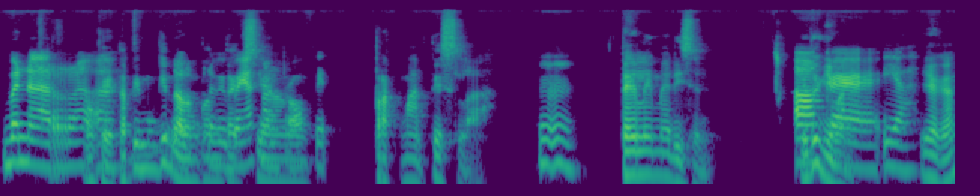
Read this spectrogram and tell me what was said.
Benar. Oke, eh, tapi mungkin dalam lebih konteks banyak yang non-profit. pragmatis lah. Mm-mm. Telemedicine, Oke, Itu gimana? iya. iya kan?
